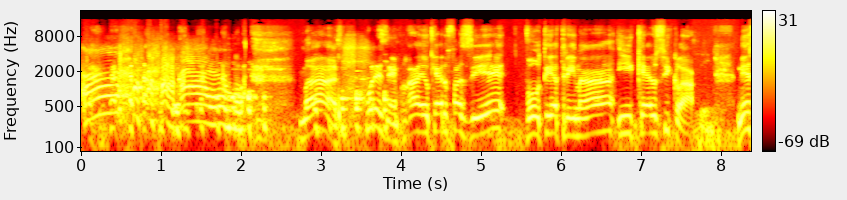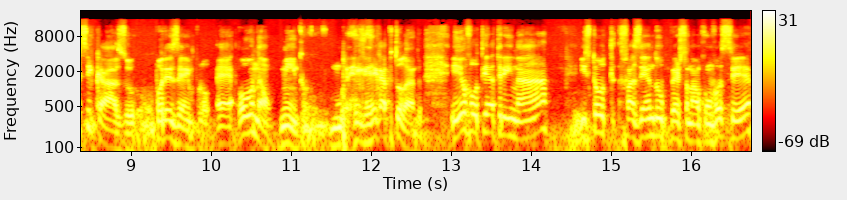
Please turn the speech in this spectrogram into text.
Ah, amo. Mas, por exemplo, ah, eu quero fazer, voltei a treinar e quero ciclar. Nesse caso, por exemplo, é, ou não, minto, recapitulando, eu voltei a treinar, estou fazendo personal com você,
